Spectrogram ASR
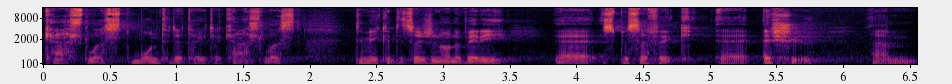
cast list, wanted a tighter cast list to make a decision on a very uh, specific uh, issue. Um,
